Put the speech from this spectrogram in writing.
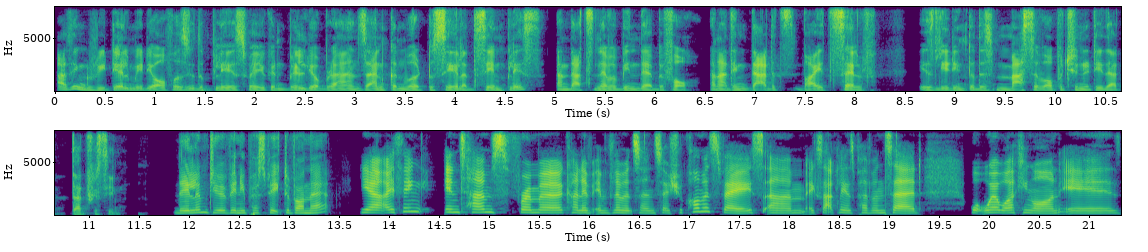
I think retail media offers you the place where you can build your brands and convert to sale at the same place. And that's never been there before. And I think that it's by itself is leading to this massive opportunity that, that we're seeing. Nilam, do you have any perspective on that? Yeah, I think in terms from a kind of influencer and social commerce space, um, exactly as Pawan said, what we're working on is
